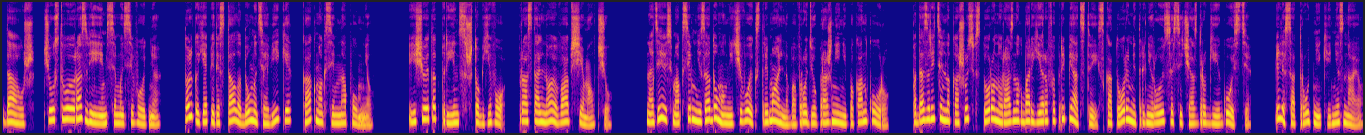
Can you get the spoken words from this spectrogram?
«Да уж, чувствую, развеемся мы сегодня». Только я перестала думать о Вике, как Максим напомнил. Еще этот принц, чтоб его. Про остальное вообще молчу. Надеюсь, Максим не задумал ничего экстремального, вроде упражнений по конкуру. Подозрительно кашусь в сторону разных барьеров и препятствий, с которыми тренируются сейчас другие гости. Или сотрудники, не знаю.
